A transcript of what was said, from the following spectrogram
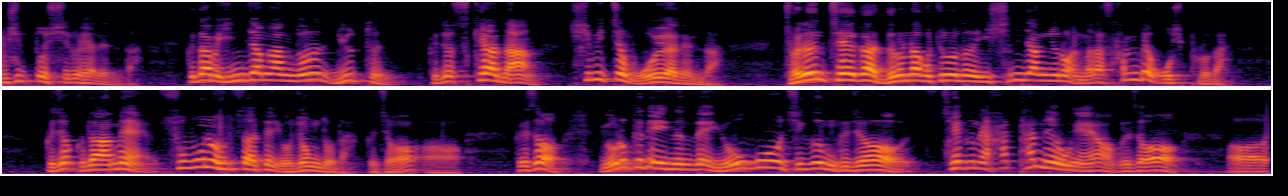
90도씨로 해야 된다. 그 다음에 인장 강도는 뉴턴, 그죠? 스퀘어당 12.5여야 된다. 절연체가 늘어나고 줄어드는 이 신장률은 얼마다? 350%다. 그죠? 그 다음에 수분을 흡수할 때 요 정도다. 그죠? 어. 그래서 요렇게 돼 있는데 요거 지금 그죠? 최근에 핫한 내용이에요. 그래서 어,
